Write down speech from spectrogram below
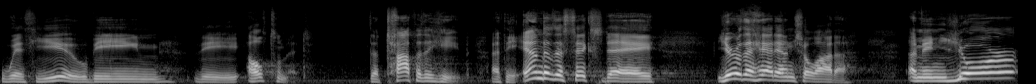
with you being the ultimate, the top of the heap. At the end of the sixth day, you're the head enchilada. I mean, you're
